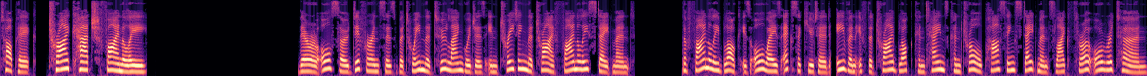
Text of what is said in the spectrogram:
Topic: Try catch finally. There are also differences between the two languages in treating the try finally statement. The finally block is always executed, even if the try block contains control passing statements like throw or return.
